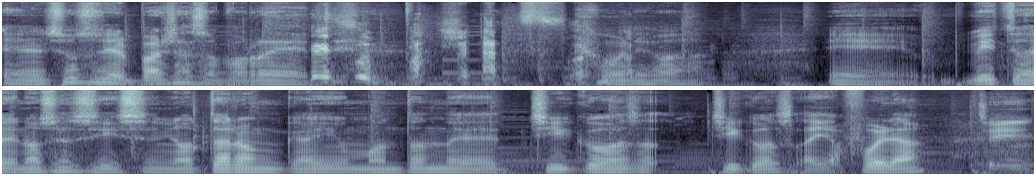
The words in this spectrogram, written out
eh, yo soy el payaso Porrete. Es un payaso. ¿Cómo les va? Eh, Viste, no sé si se notaron que hay un montón de chicos chicos ahí afuera. Sí.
